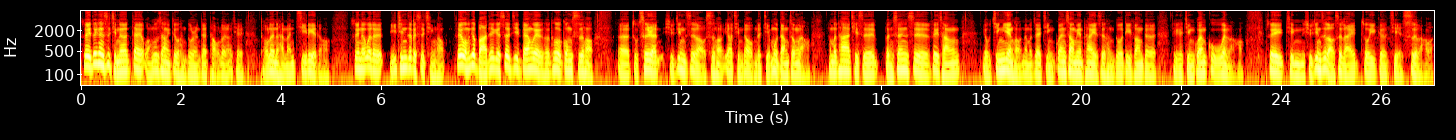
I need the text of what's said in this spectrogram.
所以这件事情呢，在网络上就有很多人在讨论，而且讨论的还蛮激烈的哈。所以呢，为了厘清这个事情哈。所以我们就把这个设计单位合作公司哈，呃，主持人许敬志老师哈，邀请到我们的节目当中了哈。那么他其实本身是非常有经验哈，那么在景观上面他也是很多地方的这个景观顾问了哈。所以请许敬志老师来做一个解释了，好吧？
